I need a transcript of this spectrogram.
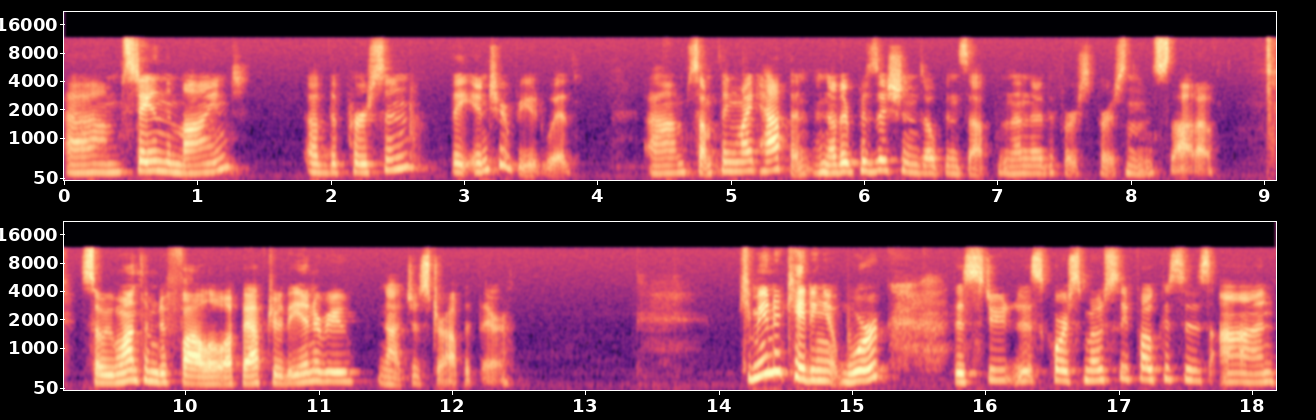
um, stay in the mind of the person they interviewed with um, something might happen. Another position opens up and then they're the first person that's thought of. So we want them to follow up after the interview, not just drop it there. Communicating at work, this, student, this course mostly focuses on,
